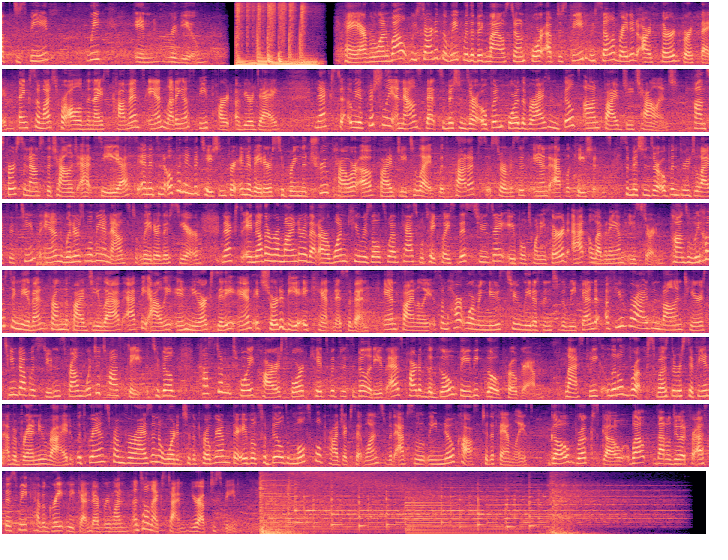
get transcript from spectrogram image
Up to Speed Week in Review. Hey everyone. Well, we started the week with a big milestone for Up to Speed. We celebrated our third birthday. Thanks so much for all of the nice comments and letting us be part of your day. Next, we officially announced that submissions are open for the Verizon Built on 5G Challenge. Hans first announced the challenge at CES, and it's an open invitation for innovators to bring the true power of 5G to life with products, services, and applications. Submissions are open through July 15th, and winners will be announced later this year. Next, another reminder that our 1Q results webcast will take place this Tuesday, April 23rd at 11 a.m. Eastern. Hans will be hosting the event from the 5G Lab at the Alley in New York City, and it's sure to be a can't miss event. And finally, some heartwarming news to lead us into the weekend. A few Verizon volunteers teamed up with students from Wichita State to build custom toy cars for kids with disabilities as part of the Go Baby Go program. Last week, Little Brooks was the recipient of a brand new ride. With grants from Verizon awarded to the program, they're able to build multiple projects at once with absolutely no cost to the families. Go, Brooks, go. Well, that'll do it for us this week. Have a great weekend, everyone. Until next time, you're up to speed.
